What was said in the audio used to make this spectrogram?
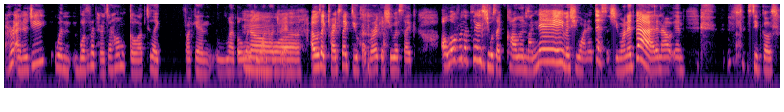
her energy when both of her parents are home go up to like fucking level like no. 100. uh, I was like trying to like do homework and she was like all over the place. She was like calling my name and she wanted this and she wanted that and I and Steve goes,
